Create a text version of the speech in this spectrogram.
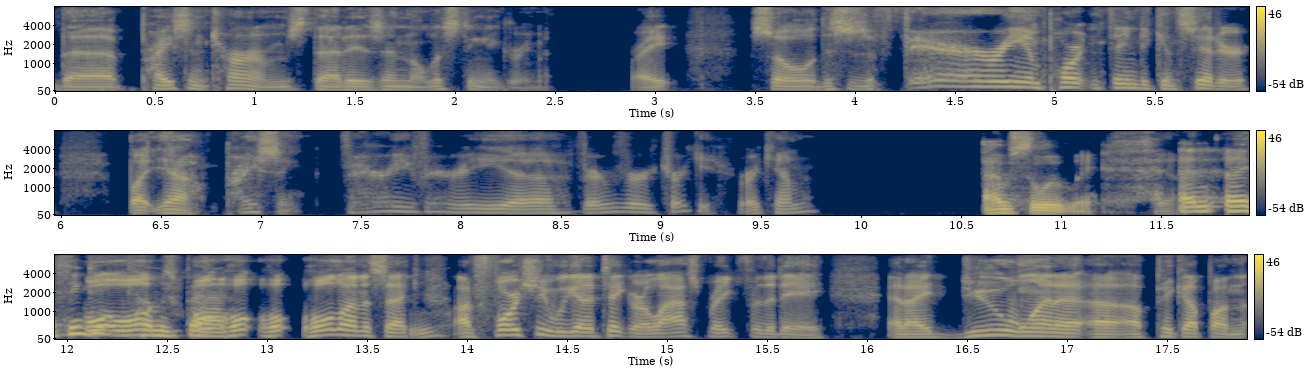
the price and terms that is in the listing agreement, right? So this is a very important thing to consider. But yeah, pricing very, very, uh, very, very tricky, right, Cameron? Absolutely. Yeah. And, and I think well, it comes back. Hold, hold, hold, on a sec. Mm-hmm. Unfortunately, we got to take our last break for the day. And I do want to uh, uh, pick up on,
